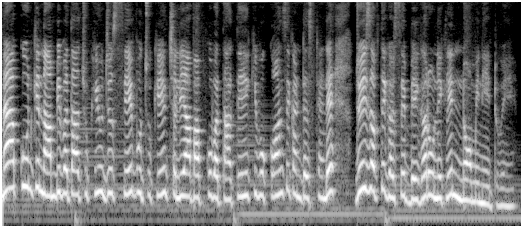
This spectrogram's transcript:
मैं आपको उनके नाम भी बता चुकी हूँ जो सेव हो चुके हैं। चलिए आप आपको बताते हैं कि वो कौन से कंटेस्टेंट है जो इस हफ़्ते घर से बेघर होने के लिए नॉमिनेट हुए हैं।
